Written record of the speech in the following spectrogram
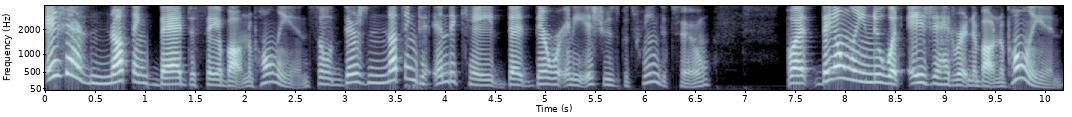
Asia has nothing bad to say about Napoleon, so there's nothing to indicate that there were any issues between the two. But they only knew what Asia had written about Napoleon.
